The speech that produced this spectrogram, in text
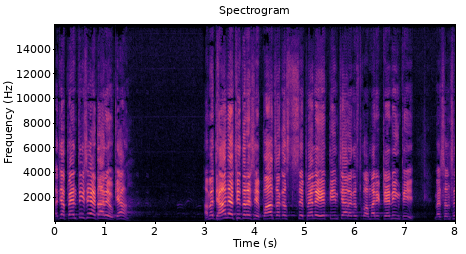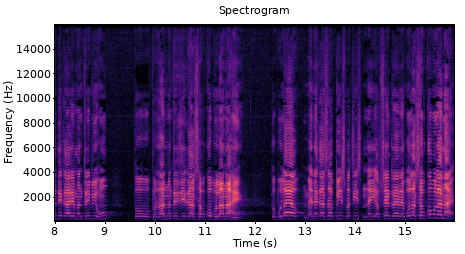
अच्छा पैंतीस से हटा रहे हो क्या? हमें ध्यान है अच्छी तरह से। पाँच अगस्त से पहले, तीन चार अगस्त को हमारी ट्रेनिंग थी। मैं संसदीय कार्य मंत्री भी हूँ तो प्रधानमंत्री जी का सबको बुलाना है। तो बुलाया, मैंने कहा, साहब बीस पच्चीस नहीं अब्सेंट रह रहे। बोला, सबको बुलाना है।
